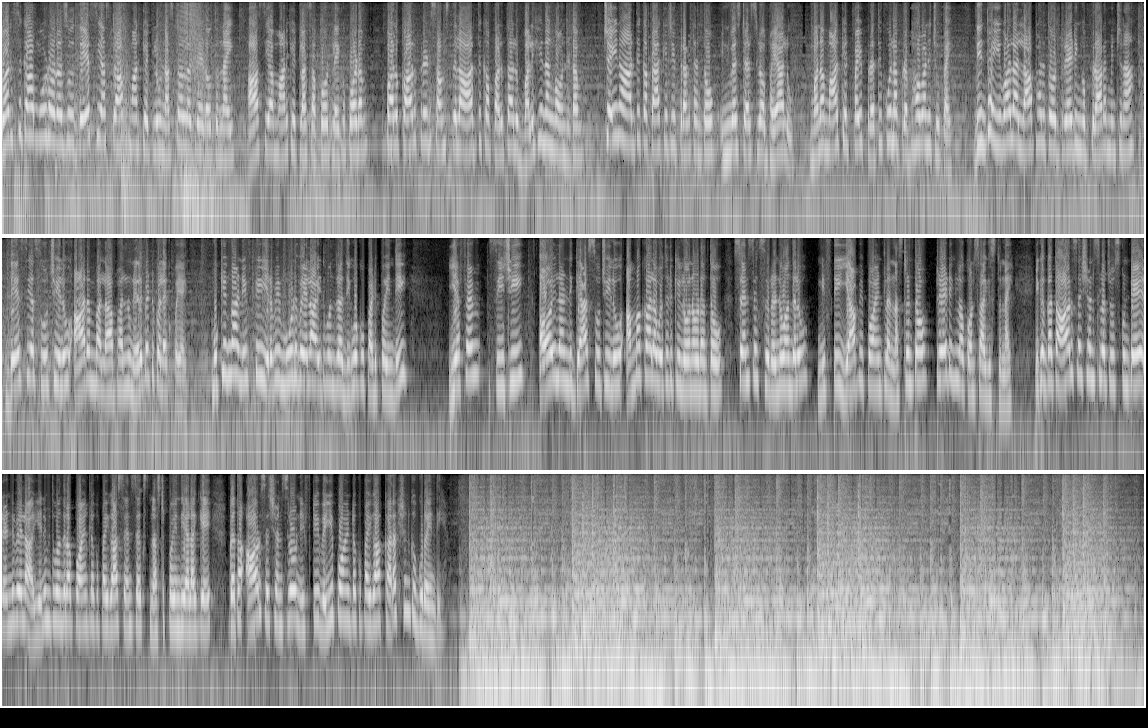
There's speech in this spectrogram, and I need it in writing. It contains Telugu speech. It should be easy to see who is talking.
Speaker 1: వరుసగా మూడో రోజు దేశీయ స్టాక్ మార్కెట్లు నష్టాల్లో ట్రేడ్ అవుతున్నాయి ఆసియా మార్కెట్ల సపోర్ట్ లేకపోవడం పలు కార్పొరేట్ సంస్థల ఆర్థిక ఫలితాలు బలహీనంగా ఉండటం చైనా ఆర్థిక ప్యాకేజీ ప్రకటనతో ఇన్వెస్టర్స్లో భయాలు మన మార్కెట్ పై ప్రతికూల ప్రభావాన్ని చూపాయి. దీంతో ఇవాళ లాభాలతో ట్రేడింగ్ ప్రారంభించిన దేశీయ సూచీలు ఆరంభ లాభాలను నిలబెట్టుకోలేకపోయాయి. ముఖ్యంగా నిఫ్టీ ఇరవై మూడు వేల ఐదు వందల దిగువకు పడిపోయింది. ఎఫ్ఎంసీజీ ఆయిల్ అండ్ గ్యాస్ సూచీలు అమ్మకాల ఒత్తిడికి లోనవడంతో సెన్సెక్స్ రెండు వందలు నిఫ్టీ యాభై పాయింట్ల నష్టంతో ట్రేడింగ్లో కొనసాగిస్తున్నాయి. ఇక గత ఆరు సెషన్స్లో చూసుకుంటే రెండు వేల ఎనిమిది వందల పాయింట్లకు పైగా సెన్సెక్స్ నష్టపోయింది. అలాగే గత ఆరు సెషన్స్లో నిఫ్టీ వెయ్యి పాయింట్లకు పైగా కరెక్షన్కు గురైంది.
